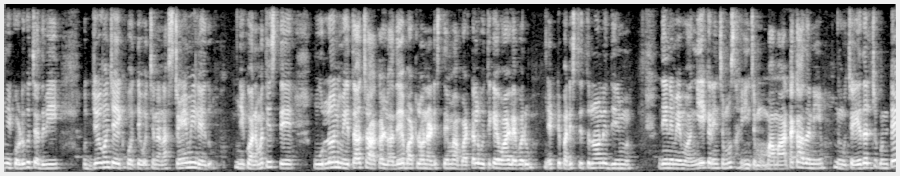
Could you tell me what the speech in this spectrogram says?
నీ కొడుకు చదివి ఉద్యోగం చేయకపోతే వచ్చిన నష్టమేమీ లేదు. నీకు అనుమతిస్తే ఊర్లోని మిగతా చాకళ్ళు అదే బట్టలో నడిస్తే మా బట్టలు ఉతికే వాళ్ళెవరు? ఎట్టి పరిస్థితుల్లోని దీని దీన్ని మేము అంగీకరించము సహించము. మా మాట కాదని నువ్వు చేయదలుచుకుంటే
